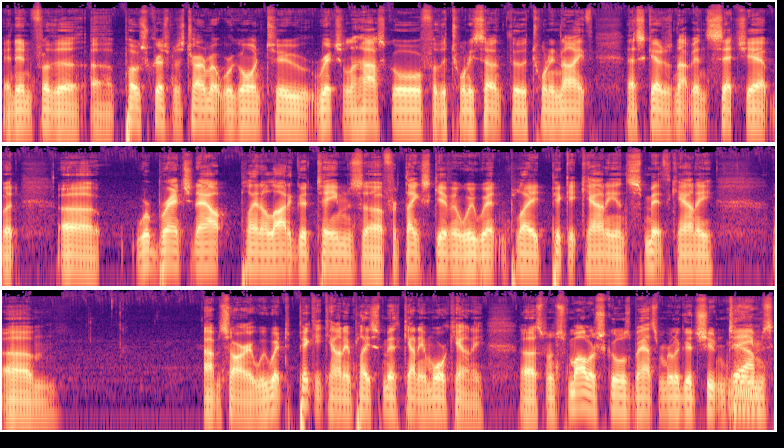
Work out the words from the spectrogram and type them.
and then for the uh, post Christmas tournament, we're going to Richland High School for the 27th through the 29th. That schedule's not been set yet, but uh, we're branching out, playing a lot of good teams. Uh, for Thanksgiving, we went and played Pickett County and Smith County. Um, I'm sorry, we went to Pickett County and played Smith County and Moore County. Uh, some smaller schools, but had some really good shooting teams.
